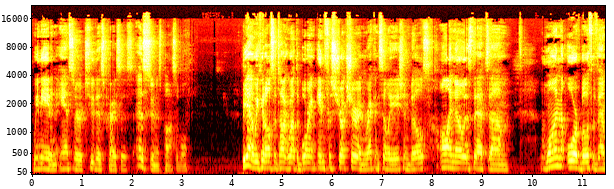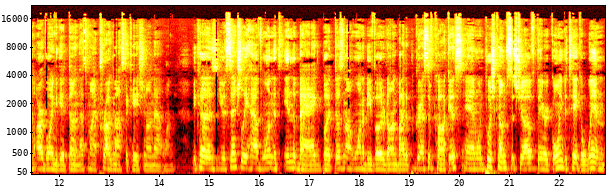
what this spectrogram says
we need an answer to this crisis as soon as possible. But yeah, we could also talk about the boring infrastructure and reconciliation bills. All I know is that um, one or both of them are going to get done. That's my prognostication on that one. Because you essentially have one that's in the bag but does not want to be voted on by the Progressive Caucus. And when push comes to shove, they are going to take a win,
